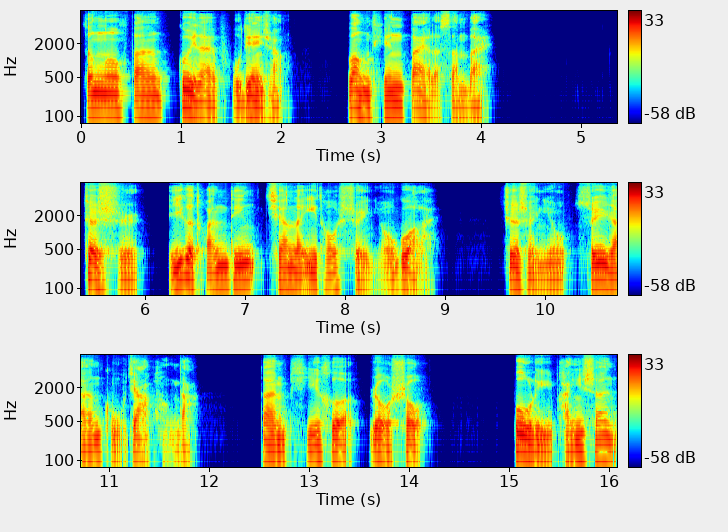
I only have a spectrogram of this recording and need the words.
曾国藩跪在蒲垫上，望天拜了三拜。这时，一个团丁牵了一头水牛过来。这水牛虽然骨架庞大，但皮褐肉瘦，步履蹒跚，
